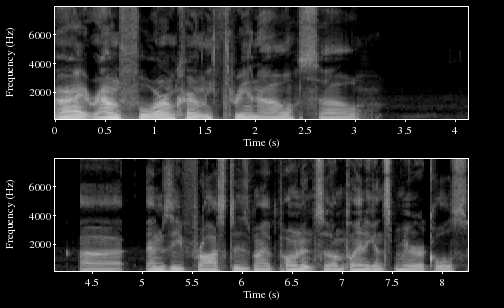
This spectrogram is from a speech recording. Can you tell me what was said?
All right, round four. I'm currently three and zero. So, uh, MZ Frost is my opponent. So I'm playing against Miracles.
